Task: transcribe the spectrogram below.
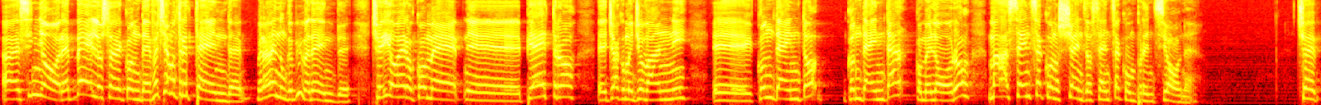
eh, signore è bello stare con te, facciamo tre tende, veramente non capiva niente. Cioè io ero come eh, Pietro, eh, Giacomo e Giovanni, eh, contento, contenta come loro, ma senza conoscenza, senza comprensione. Cioè,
